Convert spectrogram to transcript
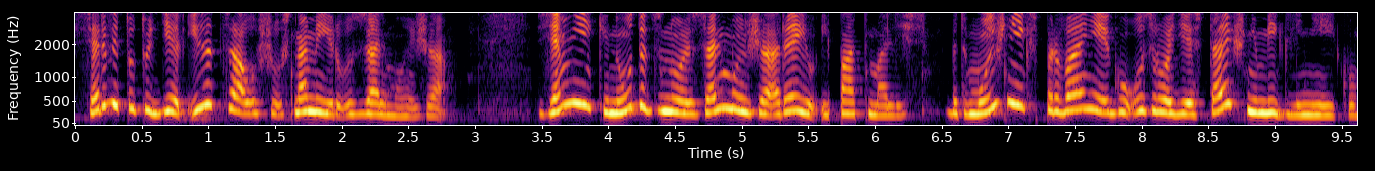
servitutu dēļ izacēlušos namīru uz Zaļmuižā. Zemnieki nūdedzināja Zaļmuižā reju i patmaļis, bet mužnieks par vainīgu uzrodies taišņu Mikļņīku.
